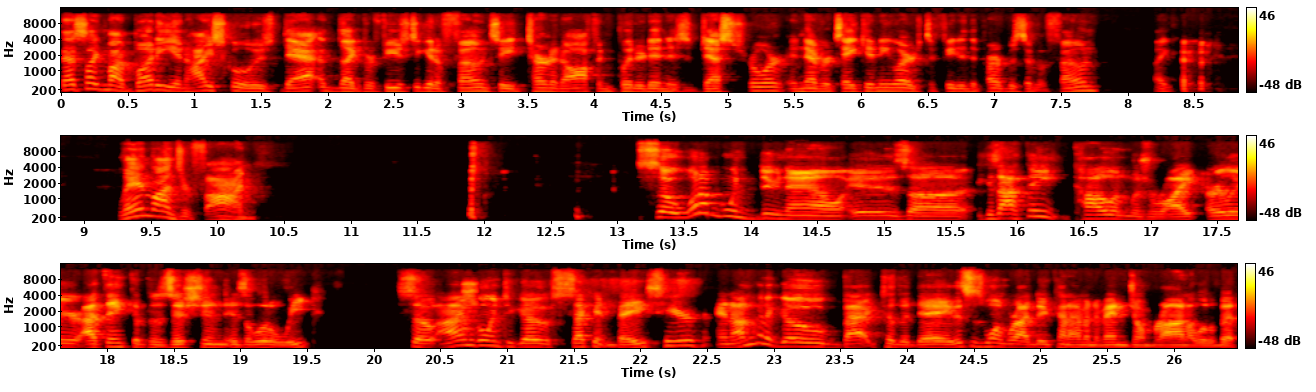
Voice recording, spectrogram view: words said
that's like my buddy in high school whose dad like refused to get a phone, so he'd turn it off and put it in his desk drawer and never take it anywhere. It's defeated the purpose of a phone. Like landlines are fine. So what I'm going to do now is uh because I think Colin was right earlier. I think the position is a little weak. So I'm going to go second base here, and I'm going to go back to the day. This is one where I do kind of have an advantage on Brian a little bit.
